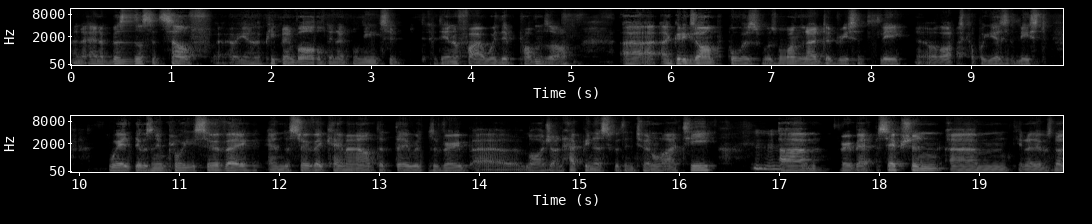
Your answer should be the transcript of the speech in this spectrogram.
And, and a business itself uh, you know the people involved in it will need to identify where their problems are. Uh, a good example was was one that i did recently or the last couple of years at least where there was an employee survey and the survey came out that there was a very uh, large unhappiness with internal it mm-hmm. um, very bad perception. Um, you know, there was no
